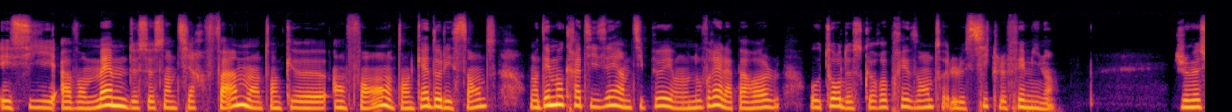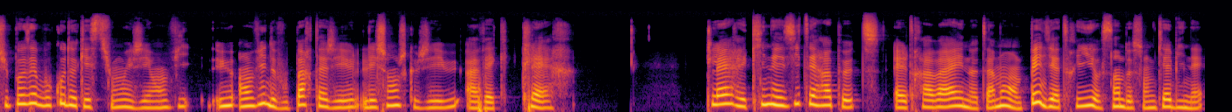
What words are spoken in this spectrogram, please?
Et si, avant même de se sentir femme, en tant qu'enfant, en tant qu'adolescente, on démocratisait un petit peu et on ouvrait la parole autour de ce que représente le cycle féminin? Je me suis posé beaucoup de questions et j'ai eu envie de vous partager l'échange que j'ai eu avec Claire. Claire est kinésithérapeute. Elle travaille notamment en pédiatrie au sein de son cabinet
